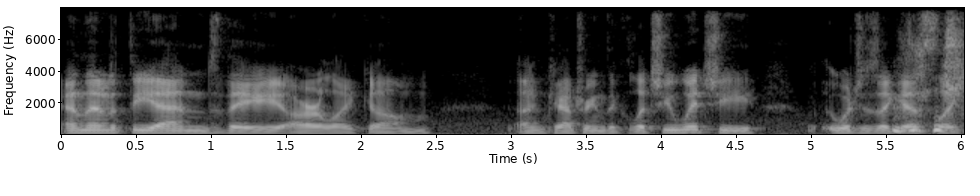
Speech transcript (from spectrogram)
And then at the end, they are like um encountering the glitchy witchy, which is I guess like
